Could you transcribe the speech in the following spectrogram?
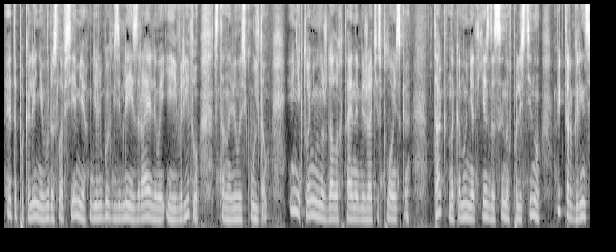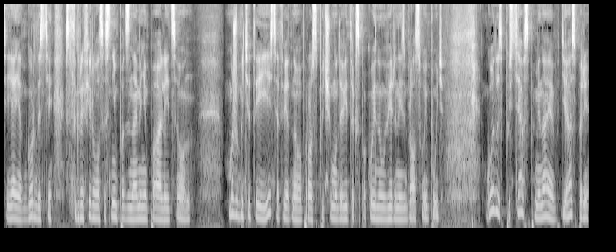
это поколение выросло в семьях, где любовь к земле Израилевой и ивриту становилась культом, и никто не вынуждал их тайно бежать из Плонска. Так, накануне отъезда сына в Палестину, Виктор Грин, сияя от гордости, сфотографировался с ним под знаменем по Цион. Может быть, это и есть ответ на вопрос, почему Давид так спокойно и уверенно избрал свой путь. Годы спустя, вспоминая в диаспоре,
